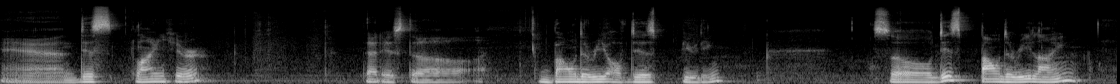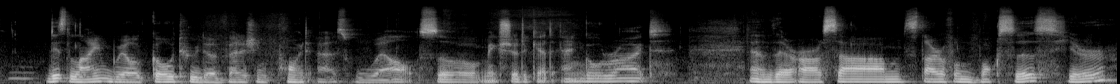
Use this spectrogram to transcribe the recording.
And this line here, that is the boundary of this building. So this boundary line, this line will go to the vanishing point as well. So make sure to get the angle right. And there are some styrofoam boxes here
